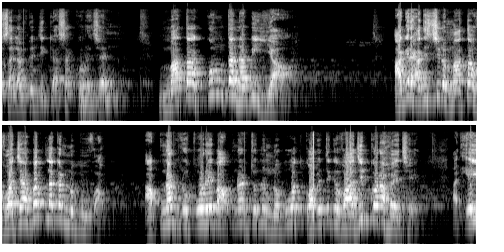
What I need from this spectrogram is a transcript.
ওসাল্লামকে জিজ্ঞাসা করেছেন, মাতা কুন্তা নবিয়া? আগের হাদিস ছিল, মাতা ওয়াজাবাত লাকার নবুয়া আপনার উপরে বা আপনার জন্য নবুয়াত কবে থেকে ওয়াজিব করা হয়েছে? আর এই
